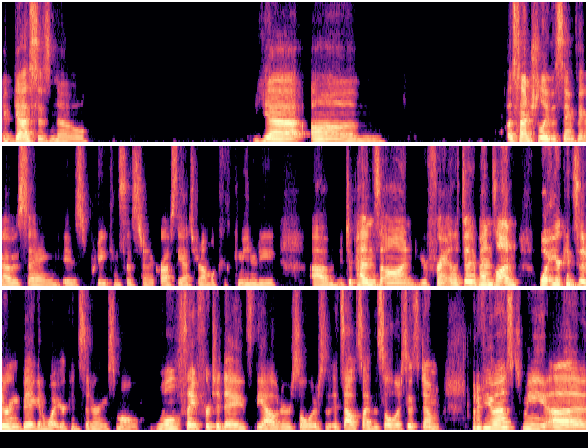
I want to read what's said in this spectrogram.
My guess is no. Yeah, um, essentially the same thing I was saying is pretty consistent across the astronomical community. Um, it depends on your frame. It depends on what you're considering big and what you're considering small. We'll say for today it's the outer solar. It's outside the solar system. But if you asked me uh,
